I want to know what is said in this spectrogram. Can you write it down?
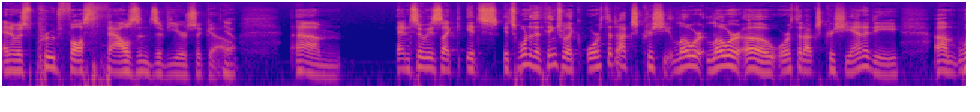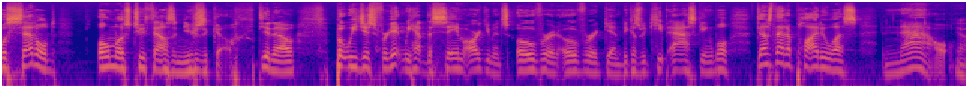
and it was proved false thousands of years ago um and so he's like it's it's one of the things where like orthodox christian lower lower o orthodox christianity um, was settled almost 2000 years ago you know? But we just forget we have the same arguments over and over again because we keep asking well does that apply to us now? Yeah.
